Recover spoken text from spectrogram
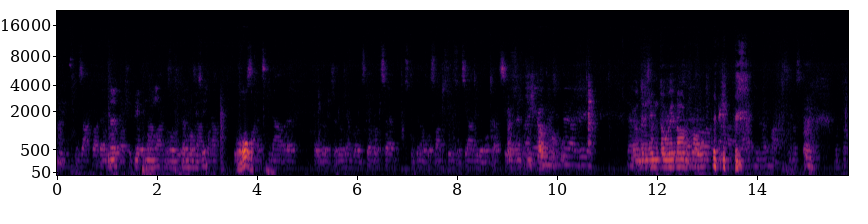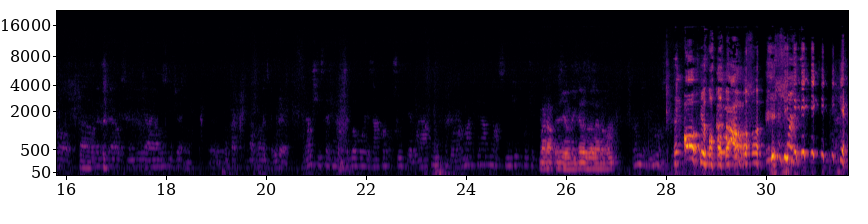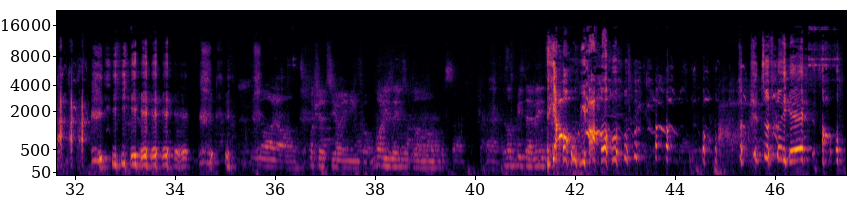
Nějaký základem To je další pěkný, projednávání o, služebního termovizi. zákona. O. Poslanecký návrh, který byl předložen v loňském roce skupinou poslanců sociální demokracie. To. Já tou jednou rukou. Další staženou předlohou je zákon o službě vojáků nebo norma, která měla snížit počet Mara, že jo, viděl zelenou. kromě minulosti. Oh! Jo, jo, ošetří ho imínko, volízej mu to, rozbité vejce. Jo, jo! Co to je? Au.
